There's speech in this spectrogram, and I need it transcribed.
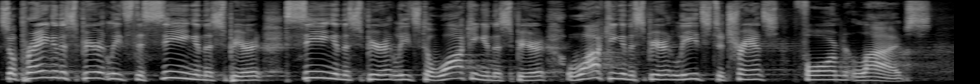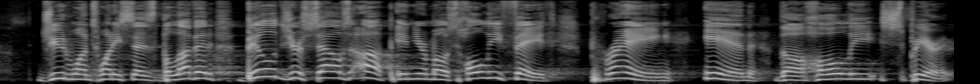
So praying in the Spirit leads to seeing in the Spirit. Seeing in the Spirit leads to walking in the Spirit. Walking in the Spirit leads to transformed lives. Jude 120 says, Beloved, build yourselves up in your most holy faith, praying in the Holy Spirit.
